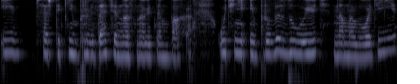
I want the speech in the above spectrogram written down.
і все ж таки імпровізація на основі тембаха. Учні імпровізують на мелодії,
